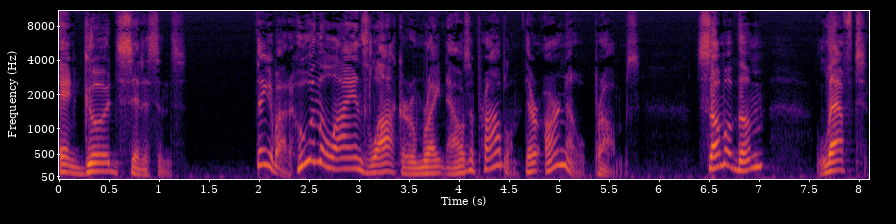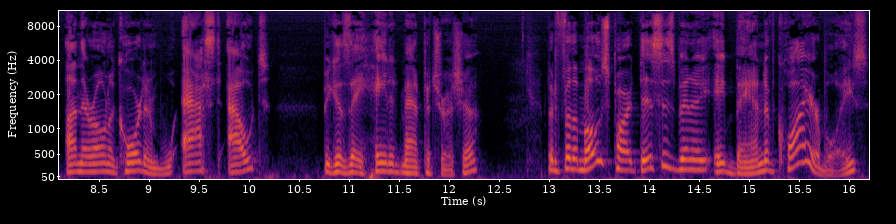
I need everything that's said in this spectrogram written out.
and good citizens. Think about it. Who in the Lions locker room right now is a problem? There are no problems. Some of them left on their own accord and asked out because they hated Matt Patricia. But for the most part, this has been a, a band of choir boys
